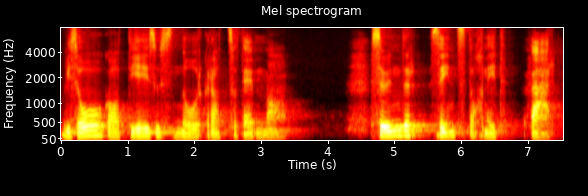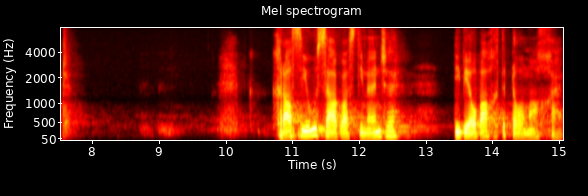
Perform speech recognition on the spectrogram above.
Wieso geht Jesus nur gerade zu dem Mann? Sünder sind es doch nicht wert. Krasse Aussage, was die Menschen, die Beobachter hier machen.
